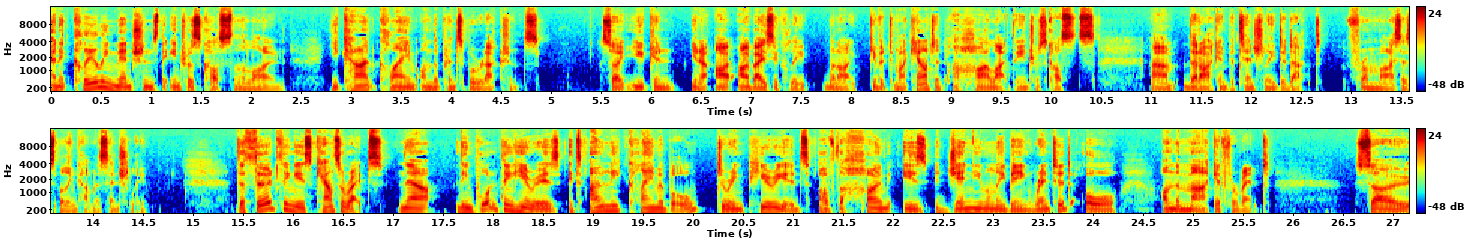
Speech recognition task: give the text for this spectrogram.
and it clearly mentions the interest costs on the loan you can't claim on the principal reductions. So you can, you know, I, I basically, when I give it to my accountant, I highlight the interest costs um, that I can potentially deduct from my assessable income, essentially. The third thing is council rates. Now, the important thing here is it's only claimable during periods of the home is genuinely being rented or on the market for rent. So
